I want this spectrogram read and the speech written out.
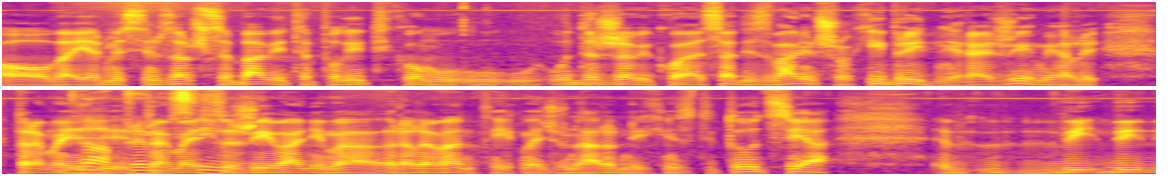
Ovaj, jer mislim, zašto se bavite politikom u, u, u državi koja je sad izvanično hibridni režim, jeli, prema, Da, prema prema, istraživanjima relevantnih međunarodnih institucija, vi, vi,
